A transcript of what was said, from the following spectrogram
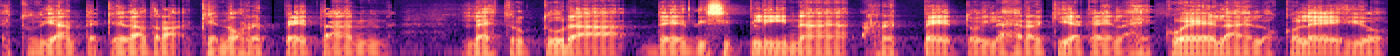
Estudiantes que, da que no respetan la estructura de disciplina, respeto y la jerarquía que hay en las escuelas, en los colegios,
